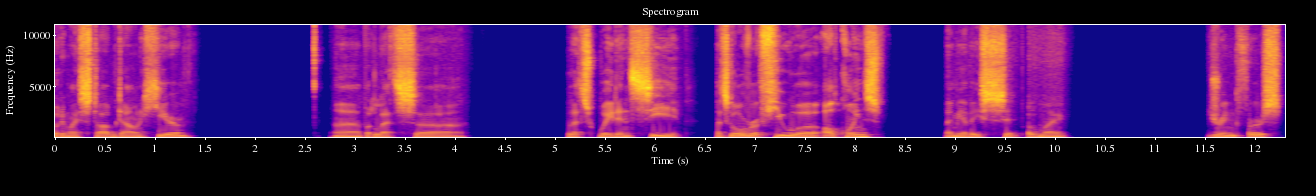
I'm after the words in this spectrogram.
putting my stop down here. Uh, but let's uh, let's wait and see. Let's go over a few uh, altcoins. Let me have a sip of my drink first.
